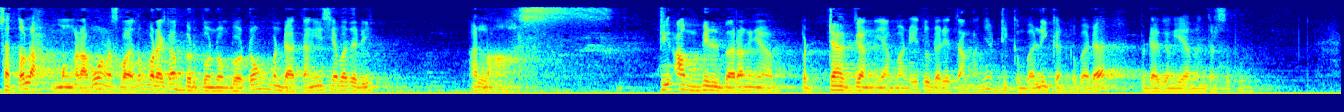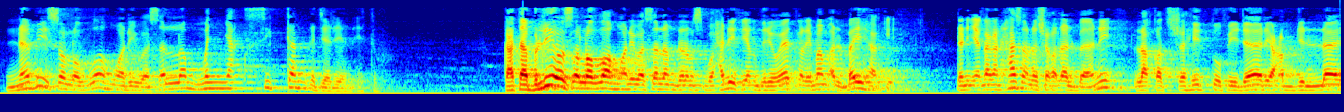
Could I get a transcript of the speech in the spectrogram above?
Setelah melakukan kesepakatan mereka berbondong-bondong mendatangi siapa tadi? Al-As. Diambil barangnya pedagang Yaman itu dari tangannya dikembalikan kepada pedagang Yaman tersebut. Nabi Shallallahu Alaihi Wasallam menyaksikan kejadian itu. Kata beliau sallallahu alaihi wasallam dalam sebuah hadis yang diriwayatkan oleh Imam Al-Baihaqi dan dinyatakan hasan oleh Syekh Al-Albani, laqad syahidtu fi dari Abdullah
